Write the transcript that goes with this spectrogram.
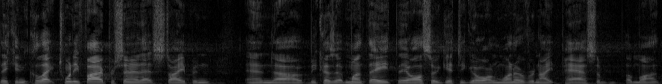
They can collect 25% of that stipend, and uh, because at month eight, they also get to go on one overnight pass a, a month,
